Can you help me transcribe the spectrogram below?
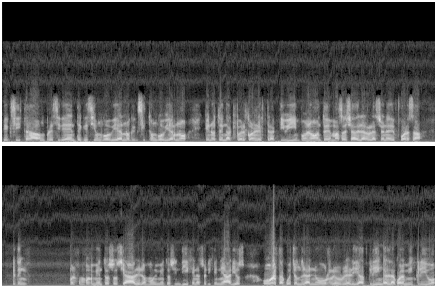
que exista un presidente, que sea un gobierno, que exista un gobierno que no tenga que ver con el extractivismo, ¿no? Entonces, más allá de las relaciones de fuerza que tengan los movimientos sociales, los movimientos indígenas, originarios, o esta cuestión de la ruralidad gringa en la cual me inscribo,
